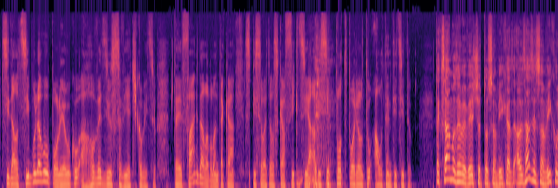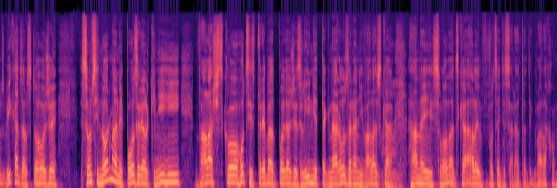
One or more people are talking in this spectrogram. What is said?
si dal cibuľovú polievku a hovedziu sviečkovicu. To je fakt, alebo len taká spisovateľská fikcia, aby si podporil tú autenticitu? Tak samozrejme, vieš čo, to som vychádzal. Ale zase som vychádzal z toho, že som si normálne pozrel knihy Valašsko, hoci treba povedať, že Zlín je tak na rozhraní Valašska, Hanej, Slovacka, ale v podstate sa ráta k Valachom.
